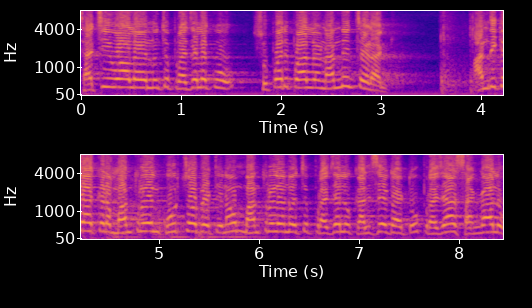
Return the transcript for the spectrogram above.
సచివాలయం నుంచి ప్రజలకు సుపరిపాలన అందించడానికి. అందుకే అక్కడ మంత్రులను కూర్చోబెట్టినాం. మంత్రులను వచ్చి ప్రజలు కలిసేటట్టు ప్రజా సంఘాలు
